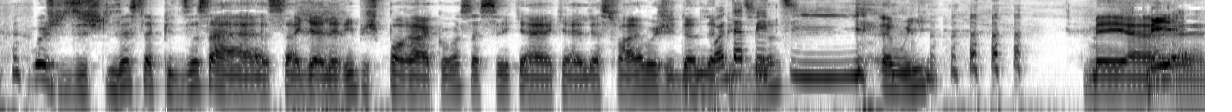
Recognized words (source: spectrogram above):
Moi, je dis, je laisse la pizza sa, sa galerie, puis je pars en quoi, ça c'est qu'elle laisse faire. Moi, je lui donne la Bon pizza. appétit! Euh, oui. Mais, euh, Mais- euh,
